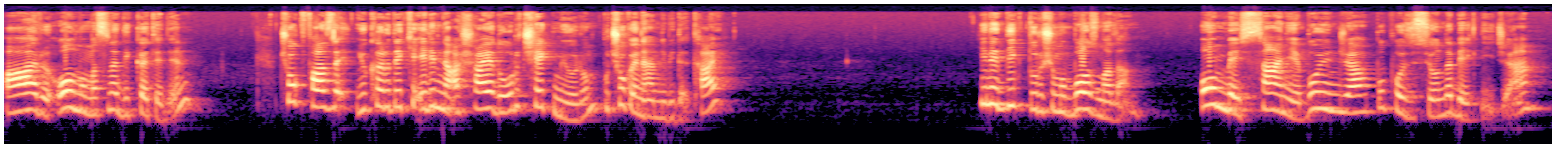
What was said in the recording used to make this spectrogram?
ağrı olmamasına dikkat edin. Çok fazla yukarıdaki elimle aşağıya doğru çekmiyorum. Bu çok önemli bir detay. Yine dik duruşumu bozmadan 15 saniye boyunca bu pozisyonda bekleyeceğim.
